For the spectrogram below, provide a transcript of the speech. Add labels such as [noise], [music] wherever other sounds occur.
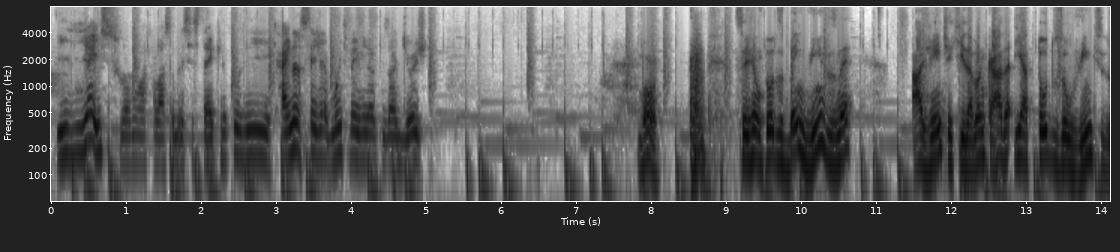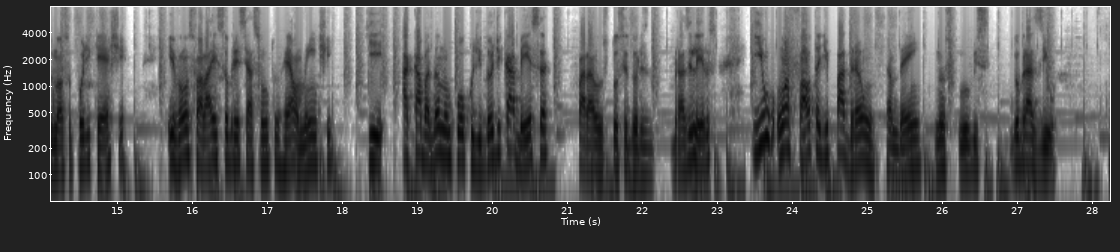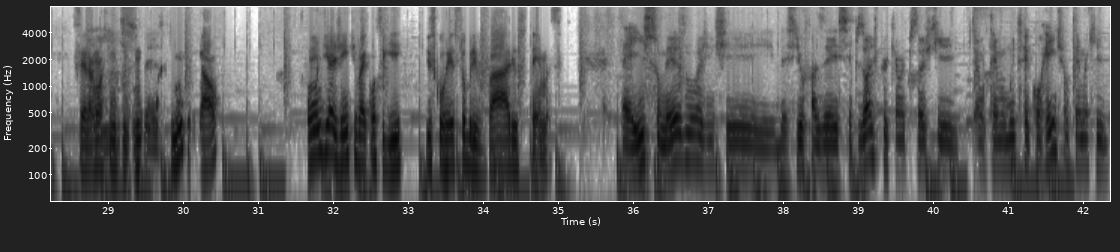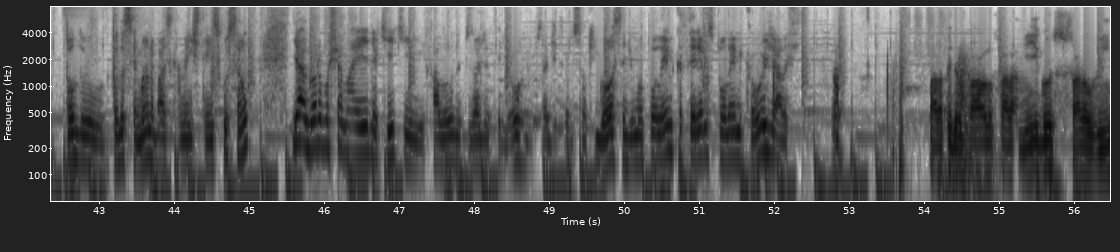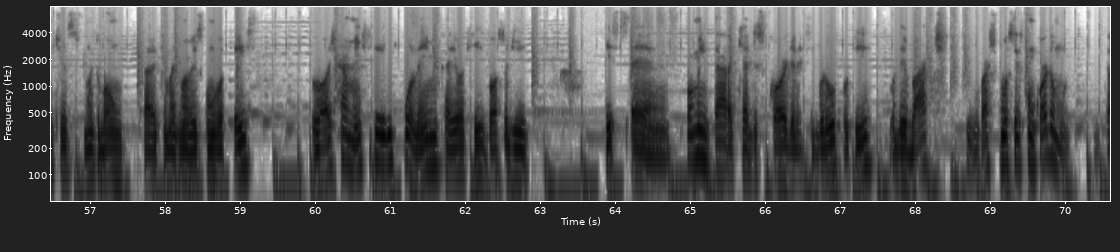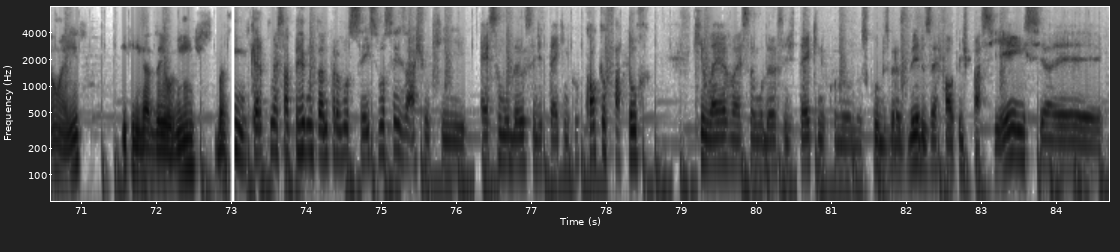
E é isso. Vamos lá falar sobre esses técnicos. E, Rainan, seja muito bem-vindo ao episódio de hoje. Bom, sejam todos bem-vindos, né? A gente aqui da bancada e a todos os ouvintes do nosso podcast e vamos falar sobre esse assunto realmente que acaba dando um pouco de dor de cabeça para os torcedores brasileiros e uma falta de padrão também nos clubes do Brasil. Será um assunto muito legal, onde a gente vai conseguir discorrer sobre vários temas. É isso mesmo, a gente decidiu fazer esse episódio porque é um episódio que é um tema muito recorrente, é um tema que todo, toda semana basicamente tem discussão. E agora eu vou chamar ele aqui, que falou no episódio anterior, no episódio de introdução, que gosta de uma polêmica. Teremos polêmica hoje, Aleph? Fala Pedro Paulo, fala amigos, fala ouvintes, muito bom estar aqui mais uma vez com vocês. Logicamente teremos polêmica, eu aqui gosto de é, fomentar aqui a discórdia nesse grupo aqui, o debate. Eu acho que vocês concordam muito. Então é isso. Fiquem ligados aí, ouvintes. Sim, quero começar perguntando para vocês se vocês acham que essa mudança de técnico, qual que é o fator que leva a essa mudança de técnico no, nos clubes brasileiros? É falta de paciência? É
